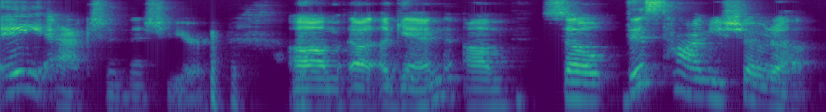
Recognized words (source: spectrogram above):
A action this year. um, uh, again. Um, so this time you showed up,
